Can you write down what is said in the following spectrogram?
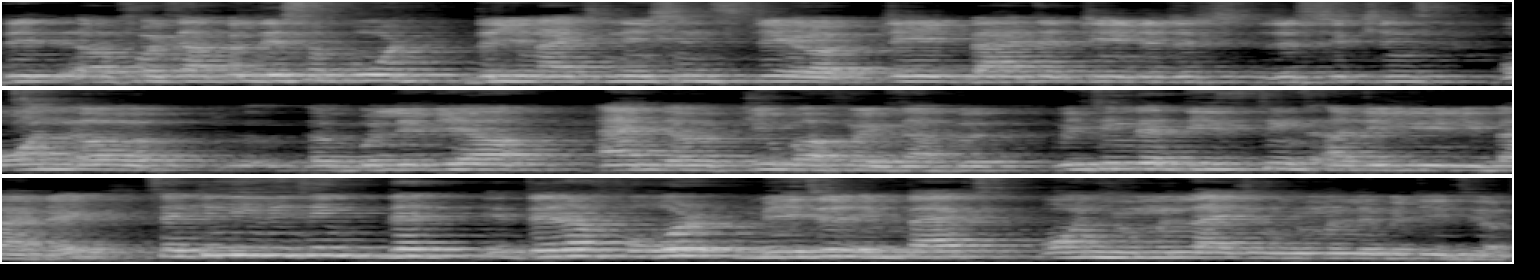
they uh, for example they support the United Nations tra uh, trade bans and trade restrictions on uh, uh, Bolivia and uh, Cuba, for example, we think that these things are really, really bad, right? Secondly, we think that there are four major impacts on human lives and human liberties here.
